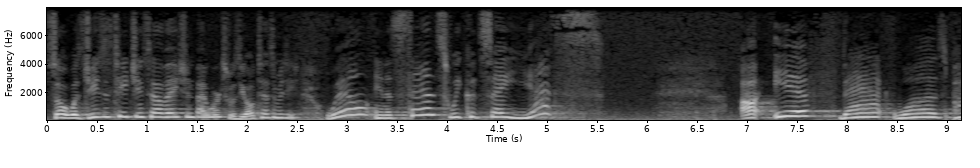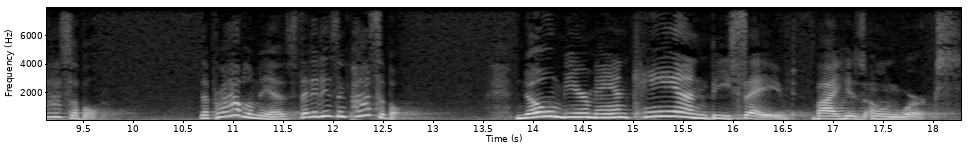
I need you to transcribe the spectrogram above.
So was Jesus teaching salvation by works? Was the Old Testament teaching? Well, in a sense, we could say yes. Uh, if that was possible. The problem is that it isn't possible. No mere man can be saved by his own works.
